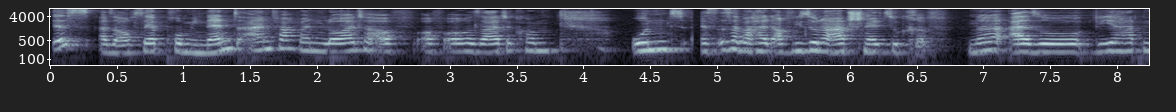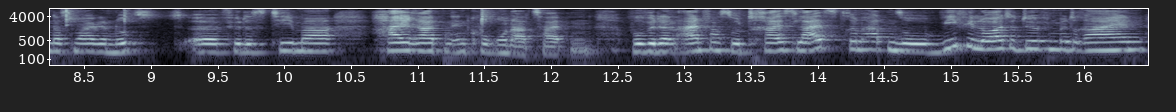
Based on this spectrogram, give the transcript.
ist, also auch sehr prominent einfach, wenn Leute auf, auf eure Seite kommen. Und es ist aber halt auch wie so eine Art Schnellzugriff. Ne? Also wir hatten das mal genutzt äh, für das Thema Heiraten in Corona-Zeiten, wo wir dann einfach so drei Slides drin hatten, so wie viele Leute dürfen mit rein,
